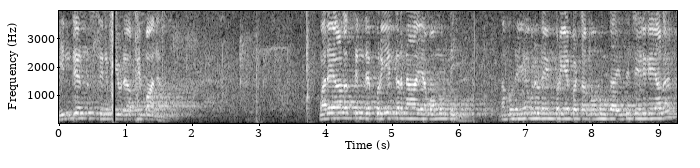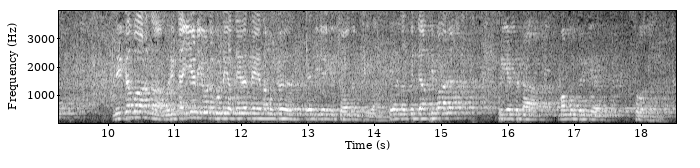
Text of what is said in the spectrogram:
ഇന്ത്യൻ സിനിമയുടെ അഭിമാനം. മലയാളത്തിന്റെ പ്രിയങ്കരനായ മമ്മൂട്ടി നമ്മുടെ ഏവരുടെയും പ്രിയപ്പെട്ട മമ്മൂക്ക എത്തിച്ചേരുകയാണ്. മികവാർന്ന ഒരു കയ്യടിയോടുകൂടി അദ്ദേഹത്തെ നമുക്ക് വേദിയിലേക്ക് സ്വാഗതം ചെയ്യാം. കേരളത്തിന്റെ അഭിമാനം പ്രിയപ്പെട്ട മമ്മൂക്കയ്ക്ക് സ്വാഗതം.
